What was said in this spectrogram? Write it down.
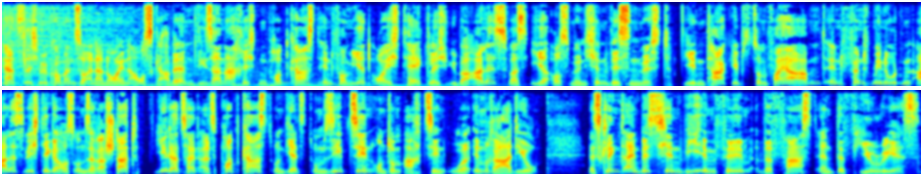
Herzlich willkommen zu einer neuen Ausgabe. Dieser Nachrichtenpodcast informiert euch täglich über alles, was ihr aus München wissen müsst. Jeden Tag gibt's zum Feierabend in fünf Minuten alles Wichtige aus unserer Stadt, jederzeit als Podcast und jetzt um 17 und um 18 Uhr im Radio. Es klingt ein bisschen wie im Film The Fast and the Furious.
